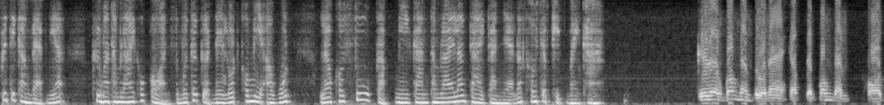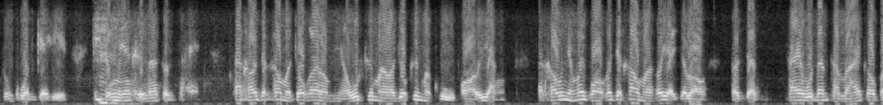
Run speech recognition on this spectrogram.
พฤติกรรมแบบเนี้ยคือมาทำร้ายเขาก่อน สมมติถ้าเกิดในรถเขามีอาวุธ แล้วเขาสู้กลับมีการทำร้ายร่างกายกันเนี่ย แล้วเขาจะผิดไหมคะคือเราป้องกันตัวได้ครับ แต่ป้องกันพอสมควรแก่เหตุที่ค่ะตรงนี้คือน่าสนใจ ถ้าเขาจะเข้ามาชกแล้วเรามีอาวุธขึ้นมาเรายกขึ้นมาขู่พอหรือยังถ้าเขายังไม่พอเขาจะเข้ามาเขาอยากจะลองเราจะใช้อาวุธนั้นทำร้ายเขาไป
